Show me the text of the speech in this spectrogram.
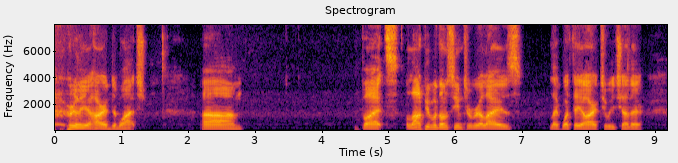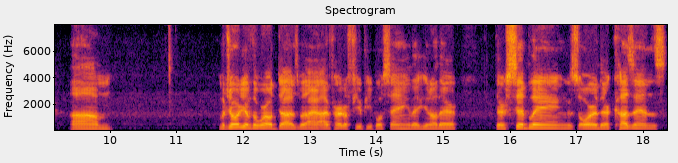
really hard to watch. Um, but a lot of people don't seem to realize like what they are to each other. Um, majority of the world does, but I, have heard a few people saying that you know they're they're siblings or their cousins.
